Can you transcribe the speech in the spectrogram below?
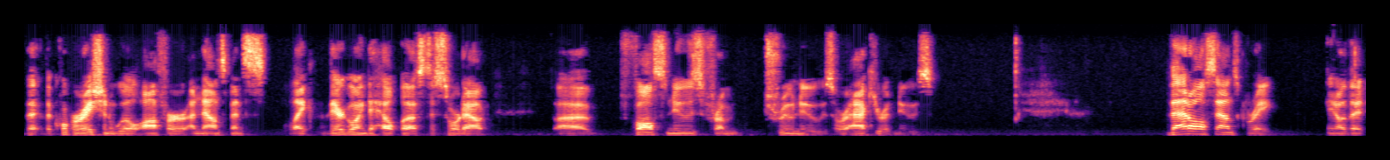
the, the, corporation will offer announcements like they're going to help us to sort out uh, false news from true news or accurate news. That all sounds great. You know, that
